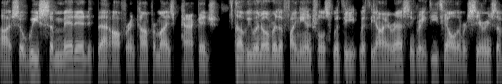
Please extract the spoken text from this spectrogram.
Uh, so we submitted that offer in compromise package. Uh, we went over the financials with the with the IRS in great detail. There were a series of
